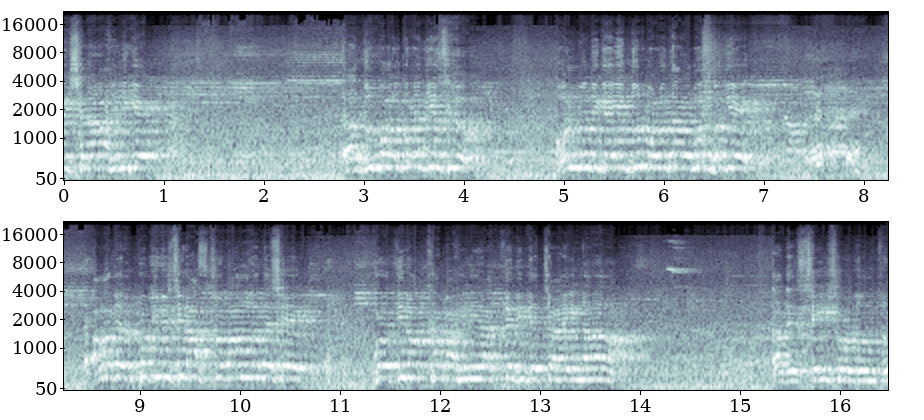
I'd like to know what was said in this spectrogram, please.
দেশপ্রেমিক সেনাবাহিনীকে তারা দুর্বল করে দিয়েছিল। অন্যদিকে এই দুর্বলতার মধ্য দিয়ে আমাদের প্রতিবেশী রাষ্ট্র বাংলাদেশে প্রতিরক্ষা বাহিনী রাখতে দিতে চায় না। তাদের সেই ষড়যন্ত্র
